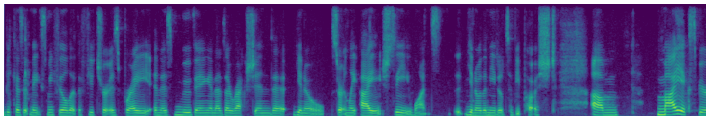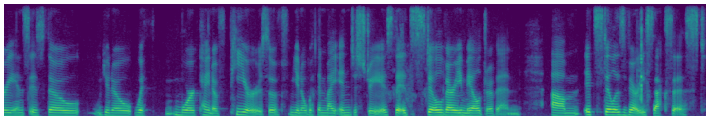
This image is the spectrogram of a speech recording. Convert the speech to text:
because it makes me feel that the future is bright and is moving in a direction that, you know, certainly IHC wants, you know, the needle to be pushed. Um, my experience is though you know, with more kind of peers of, you know, within my industry is that it's still very male driven. Um, it still is very sexist.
